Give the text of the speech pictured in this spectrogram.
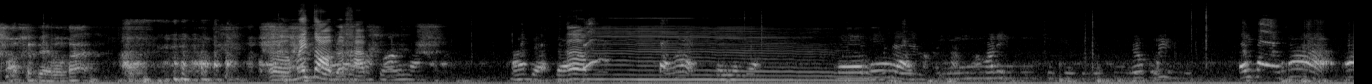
เขาแบบว่า เออไม่ตอบเหรอครับ เดี๋ยวนะเดี๋ยวเดี๋ยวเอ่มเมนี่แหละมาดิเร็วคุยไอ้บอยถ้าถ้า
